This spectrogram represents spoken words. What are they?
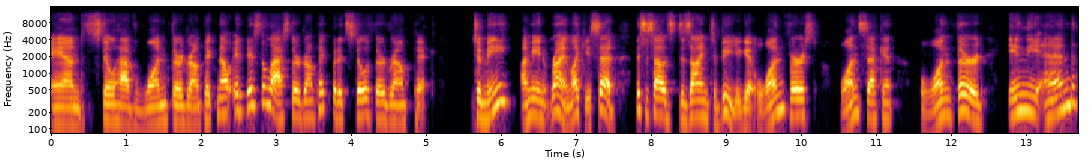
and still have one third round pick. Now, it is the last third round pick, but it's still a third round pick. To me, I mean, Ryan, like you said, this is how it's designed to be. You get one first, one second, one third. In the end,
